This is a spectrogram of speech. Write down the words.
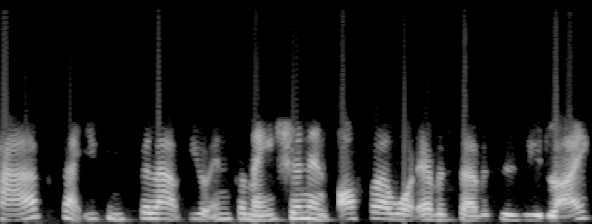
tab that you can fill out your information and offer whatever services you'd like.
